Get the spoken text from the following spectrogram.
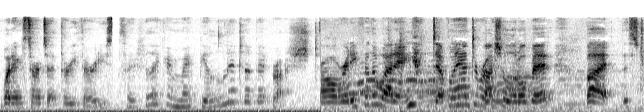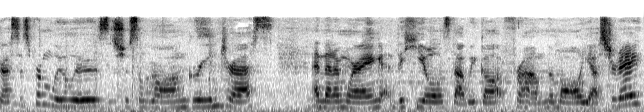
Wedding starts at 3.30. So I feel like I might be a little bit rushed. We're all ready for the wedding. Definitely had to rush a little bit, but this dress is from Lulu's. It's just a long green dress. And then I'm wearing the heels that we got from the mall yesterday.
